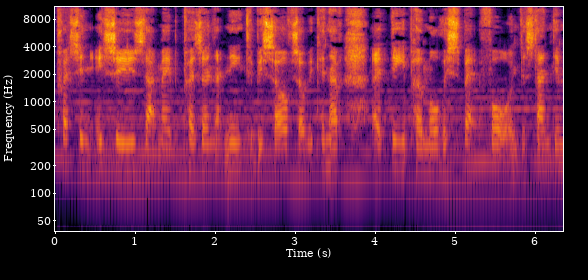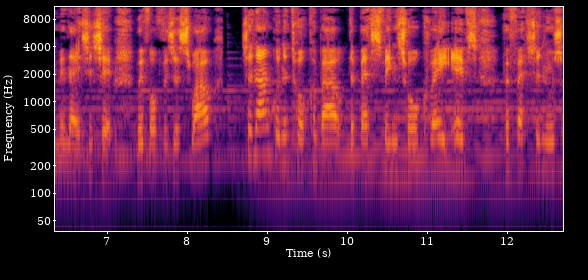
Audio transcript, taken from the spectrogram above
pressing issues that may be present that need to be solved so we can have a deeper more respectful understanding relationship with others as well so now I'm going to talk about the best things for creatives, professionals,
